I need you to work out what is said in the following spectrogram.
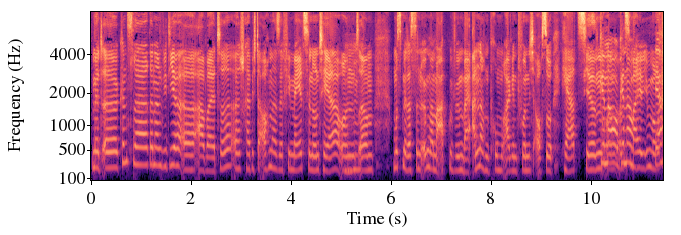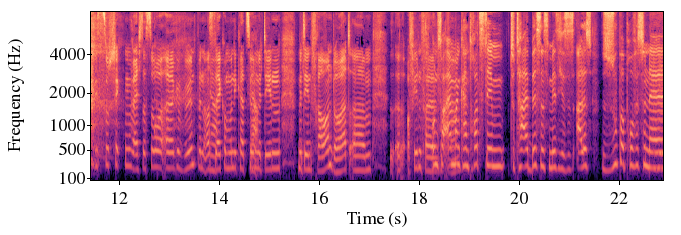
mit äh, Künstlerinnen wie dir äh, arbeite, äh, schreibe ich da auch immer sehr viel Mails hin und her und mhm. ähm, muss mir das dann irgendwann mal abgewöhnen, bei anderen Promo-Agenturen nicht auch so Herzchen genau, und, genau. und Smiley-Emojis ja. zu schicken, weil ich das so äh, gewöhnt bin aus ja. der Kommunikation ja. mit den mit den Frauen dort. Ähm, äh, auf jeden Fall. Und vor allem, man kann trotzdem total businessmäßig, es ist alles super professionell. Mhm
